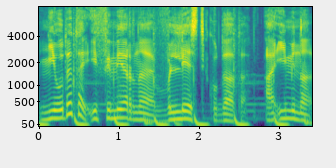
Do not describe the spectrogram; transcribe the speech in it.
Не вот это эфемерное влезть куда-то, а именно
